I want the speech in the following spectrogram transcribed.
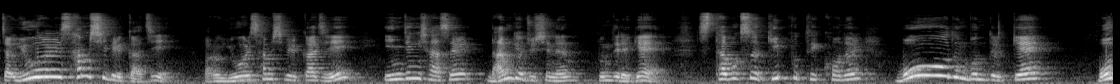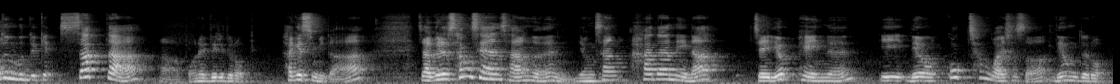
자 6월 30일까지 바로 6월 30일까지 인증샷을 남겨주시는 분들에게 스타벅스 기프티콘을 모든 분들께 모든 분들께 싹다 어, 보내드리도록 하겠습니다 자 그래서 상세한 사항은 영상 하단이나 제 옆에 있는 이 내용 꼭 참고하셔서 내용대로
